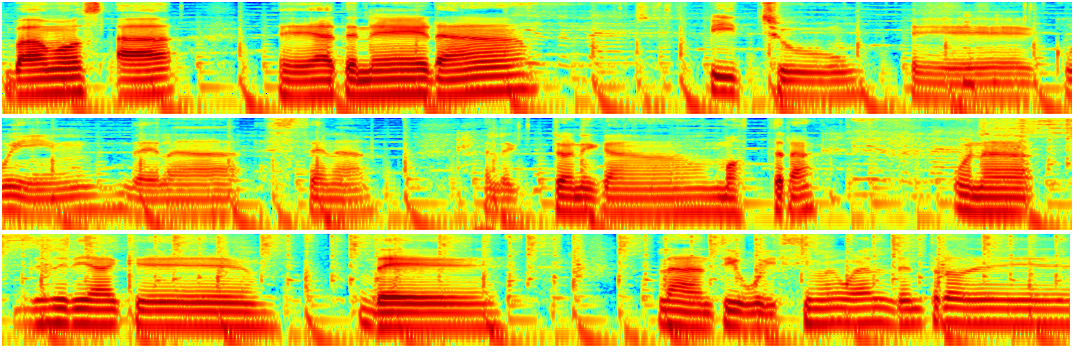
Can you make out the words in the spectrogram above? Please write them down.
vamos a, eh, a tener a Pichu, eh, Queen de la escena electrónica mostra. Una, yo diría que de la antiguísima, igual, dentro de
